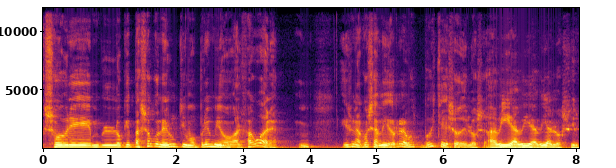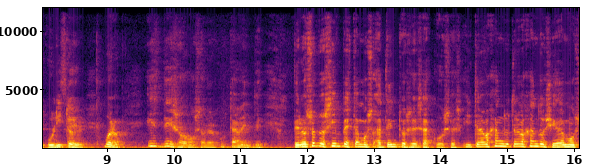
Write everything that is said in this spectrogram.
sobre lo que pasó con el último premio Alfaguara. Es una cosa medio rara. ¿Vos viste eso de los había, había, había, los circulitos? Bueno, es de eso vamos a hablar justamente. Pero nosotros siempre estamos atentos a esas cosas. Y trabajando, trabajando, llegamos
